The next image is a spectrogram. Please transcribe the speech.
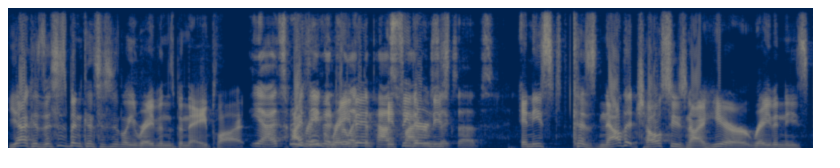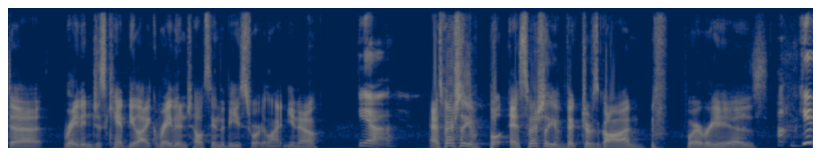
Yeah, because this has been consistently Raven's been the A plot. Yeah, it's been I think Raven, for like the past it's five either or needs- six eps. It needs because now that Chelsea's not here, Raven needs to. Raven just can't be like Raven and Chelsea in the B storyline, you know. Yeah. Especially if especially if Victor's gone, wherever he is. Uh, give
